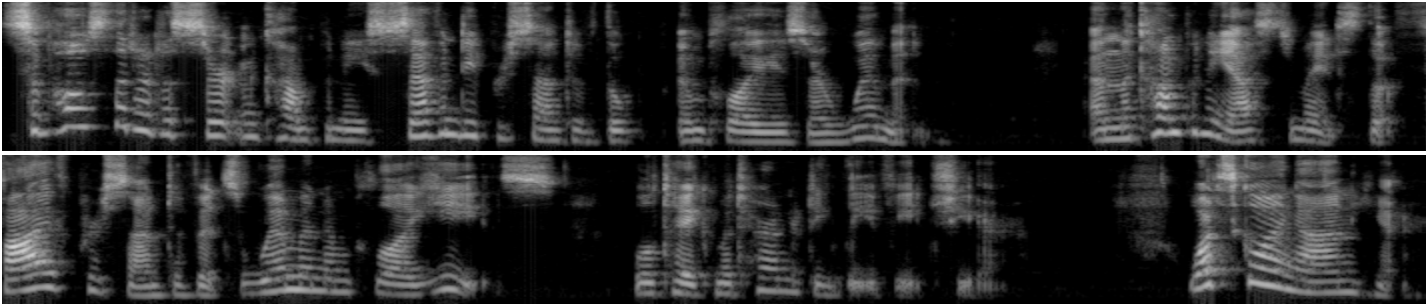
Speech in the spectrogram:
Suppose that at a certain company 70% of the employees are women, and the company estimates that 5% of its women employees will take maternity leave each year. What's going on here?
